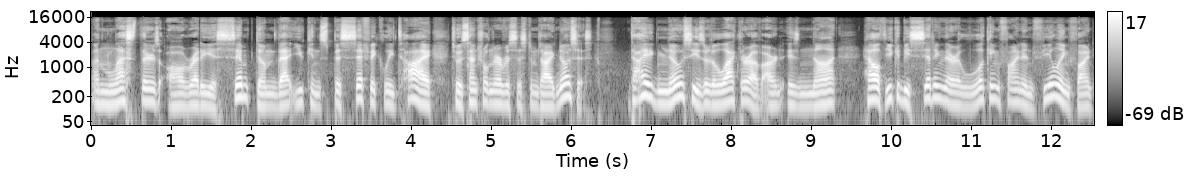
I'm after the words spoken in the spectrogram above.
unless there's already a symptom that you can specifically tie to a central nervous system diagnosis. Diagnoses or the lack thereof are is not health. You could be sitting there looking fine and feeling fine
